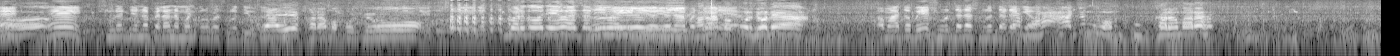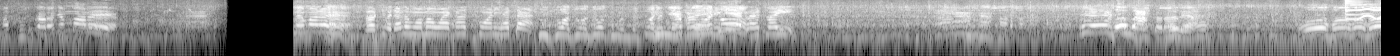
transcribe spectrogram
એ એ સુરતદેવને પહેલા નમન કરો કે સુરતદેવ એ ખરાબ બપોર થયો ભર્ગો દેવ સદી વૈદ્યયોના ખરાબ બપોર થયો લે અમારે તો ભાઈ સુરત દાદા સુરત દાદા કેવા મારે મારે સૌથી વધારે મોમાં વાંકા જ પાણી હતા. તું જો જો જો તું અંદર. તો અહીં ત્યાં નીકળે પાણી જો. નીકળે તો અહીં. એ, ઓ વાહ. કરે લે. ઓહો હો હો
